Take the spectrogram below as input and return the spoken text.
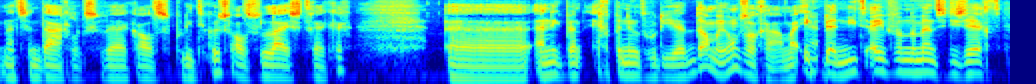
met zijn dagelijkse werk als politicus, als lijsttrekker. Uh, en ik ben echt benieuwd hoe die er dan mee om zal gaan. Maar ik ben niet een van de mensen die zegt...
